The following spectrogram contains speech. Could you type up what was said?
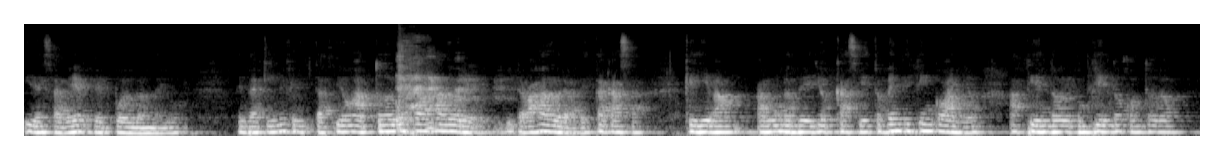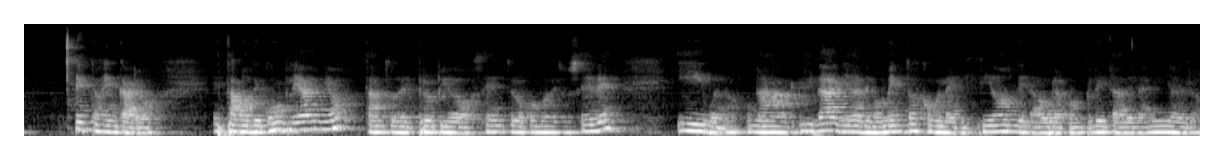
y del saber del pueblo andaluz. Desde aquí mi felicitación a todos los trabajadores y trabajadoras de esta casa que llevan algunos de ellos casi estos 25 años haciendo y cumpliendo con todos estos encargos. Estamos de cumpleaños, tanto del propio centro como de su sede, y bueno, una vida llena de momentos como la edición de la obra completa de La Niña de los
